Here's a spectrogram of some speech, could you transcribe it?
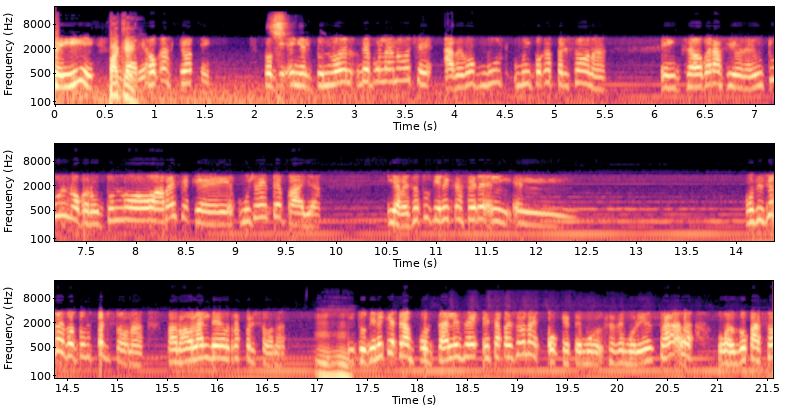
Sí, ¿Pa qué? varias ocasiones. Porque en el turno de, de por la noche habemos muy, muy pocas personas en esas operaciones. Un turno, pero un turno a veces que mucha gente falla. Y a veces tú tienes que hacer el... el posiciones de otras personas, para no hablar de otras personas. Y tú tienes que transportarle ese- esa persona o que te, se te murió en sala o algo pasó.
